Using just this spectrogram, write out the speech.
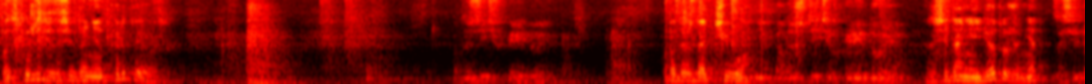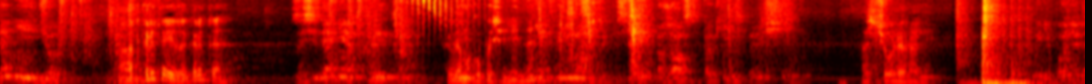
Подскажите, заседание открытое у вас? Подождите в коридоре. Подождать чего? Не, подождите в коридоре. Заседание идет уже, нет? Заседание идет. А открытое и закрытое? Заседание открыто. Когда могу посидеть, да? Нет, вы не можете посидеть, пожалуйста, покиньте помещение. А с чего ли ради? Вы не поняли?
